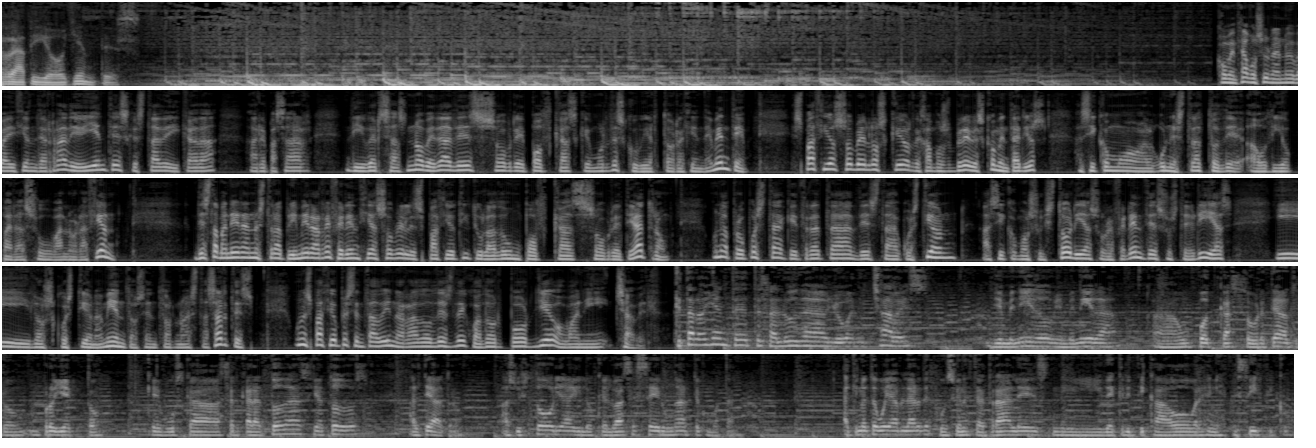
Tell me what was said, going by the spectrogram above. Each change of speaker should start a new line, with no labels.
Radio oyentes.
Comenzamos una nueva edición de Radio Oyentes que está dedicada a repasar diversas novedades sobre podcasts que hemos descubierto recientemente. Espacios sobre los que os dejamos breves comentarios, así como algún extracto de audio para su valoración. De esta manera, nuestra primera referencia sobre el espacio titulado Un podcast sobre teatro, una propuesta que trata de esta cuestión, así como su historia, sus referentes, sus teorías y los cuestionamientos en torno a estas artes. Un espacio presentado y narrado desde Ecuador por Giovanni Chávez.
¿Qué tal oyente? Te saluda Giovanni Chávez. Bienvenido, bienvenida a un podcast sobre teatro, un proyecto que busca acercar a todas y a todos al teatro a su historia y lo que lo hace ser un arte como tal. Aquí no te voy a hablar de funciones teatrales ni de crítica a obras en específico,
